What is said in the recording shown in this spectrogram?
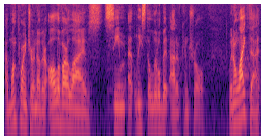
at one point or another, all of our lives seem at least a little bit out of control. We don't like that.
